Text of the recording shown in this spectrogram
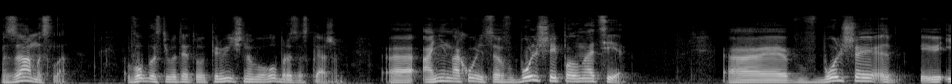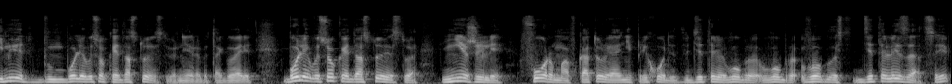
замысла, в области вот этого первичного образа, скажем, э, они находятся в большей полноте, в большей, имеют более высокое достоинство, вернее, Рэбе так говорит, более высокое достоинство, нежели форма, в которой они приходят в, деталь, в, обра, в, обра, в область детализации.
